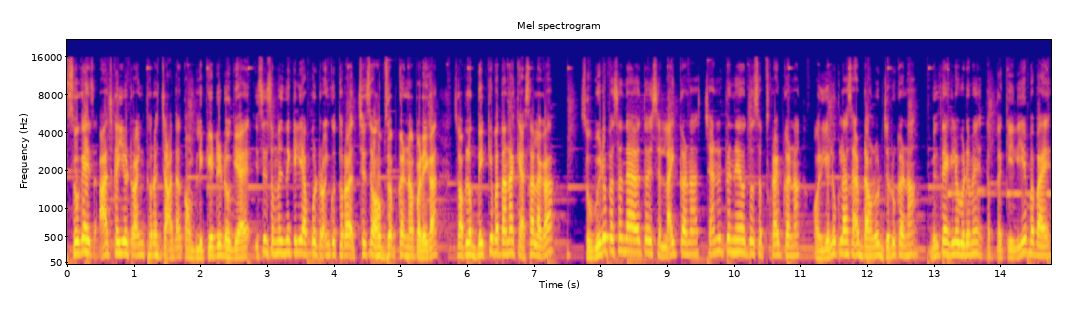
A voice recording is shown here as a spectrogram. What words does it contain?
सो so गाइज़ आज का ये ड्राइंग थोड़ा ज़्यादा कॉम्प्लिकेटेड हो गया है। इसे समझने के लिए आपको ड्राइंग को थोड़ा अच्छे से ऑब्ज़र्व करना पड़ेगा। सो so आप लोग देख के बताना कैसा लगा। सो so, वीडियो पसंद आया तो इसे लाइक करना चैनल पर नए हो तो सब्सक्राइब करना और येलो क्लास ऐप डाउनलोड ज़रूर करना। मिलते हैं अगले वीडियो में तब तक के लिए बाय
